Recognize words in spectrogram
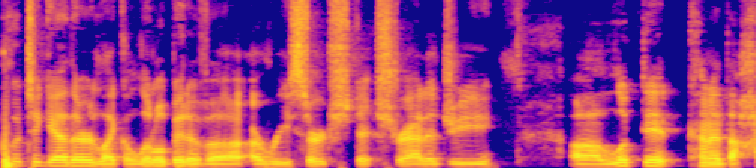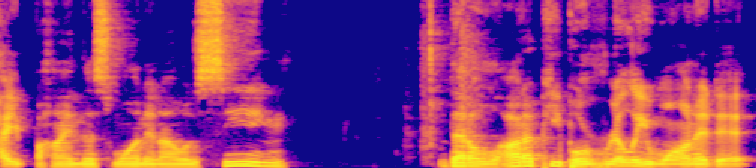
put together like a little bit of a, a research st- strategy, uh, looked at kind of the hype behind this one, and I was seeing that a lot of people really wanted it.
